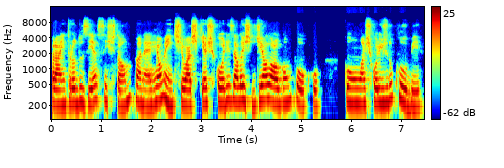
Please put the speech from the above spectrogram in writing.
para introduzir essa estampa, né? Realmente, eu acho que as cores elas dialogam um pouco com as cores do clube,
